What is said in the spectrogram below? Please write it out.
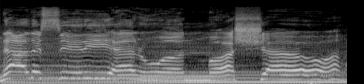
Another city and one more show.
